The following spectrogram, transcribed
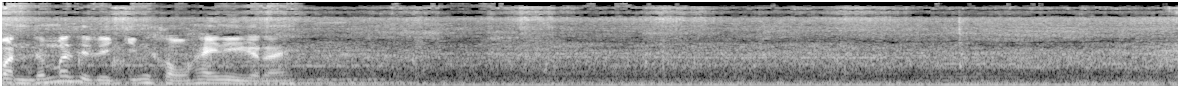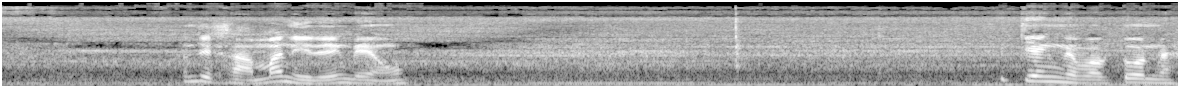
ปั่นถ้ามาสิได้กินเขาให้นี่ก็ได้มันจะขามมาหนีได้งไงอ๋อพี่เก่งเนี่ยบอกต้นนะ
